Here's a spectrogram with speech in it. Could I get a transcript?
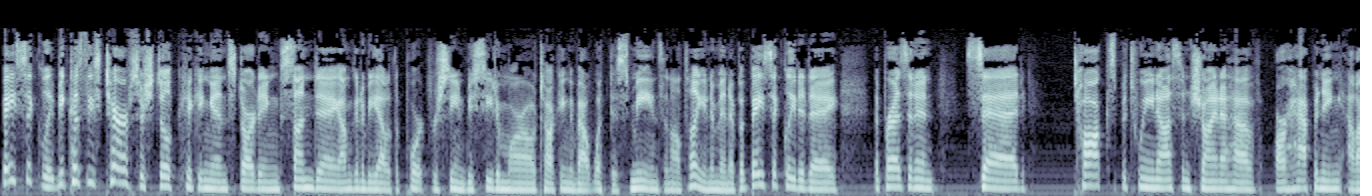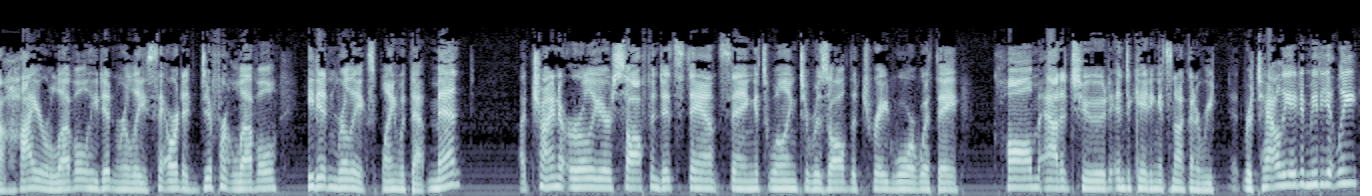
Basically, because these tariffs are still kicking in starting Sunday. I'm going to be out at the port for CNBC tomorrow talking about what this means, and I'll tell you in a minute. But basically, today, the president said talks between us and China have are happening at a higher level. He didn't really say, or at a different level. He didn't really explain what that meant. Uh, China earlier softened its stance, saying it's willing to resolve the trade war with a calm attitude, indicating it's not going to re- retaliate immediately.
